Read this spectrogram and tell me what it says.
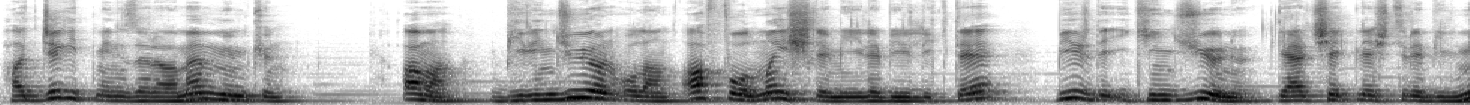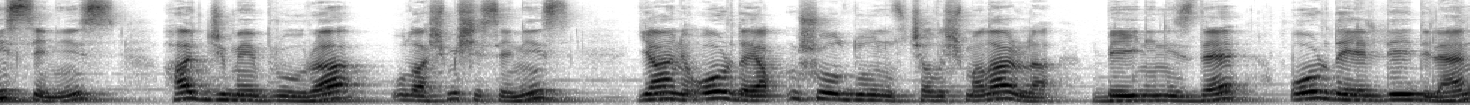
hacca gitmenize rağmen mümkün. Ama birinci yön olan affolma işlemiyle birlikte bir de ikinci yönü gerçekleştirebilmişseniz haccı mebrura ulaşmış iseniz yani orada yapmış olduğunuz çalışmalarla beyninizde orada elde edilen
